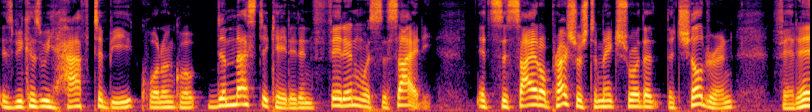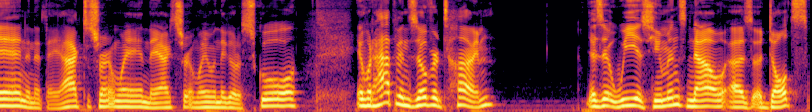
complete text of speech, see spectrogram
is because we have to be quote unquote domesticated and fit in with society. It's societal pressures to make sure that the children fit in and that they act a certain way and they act a certain way when they go to school. And what happens over time is that we as humans, now as adults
